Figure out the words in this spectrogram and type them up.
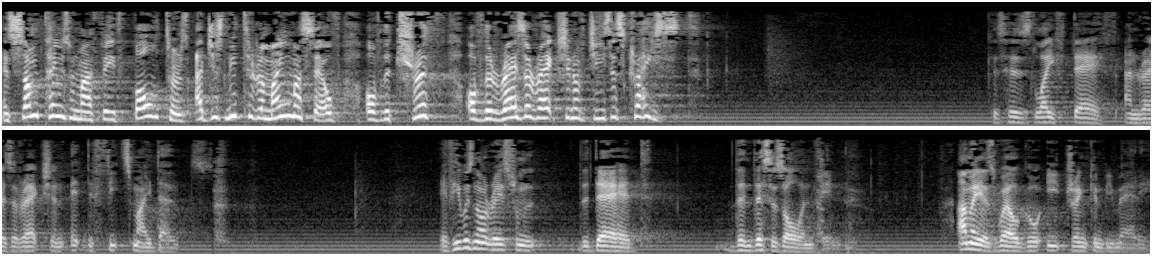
And sometimes when my faith falters, I just need to remind myself of the truth of the resurrection of Jesus Christ. Because his life, death, and resurrection, it defeats my doubts. If he was not raised from the dead, then this is all in vain. I may as well go eat, drink, and be merry.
